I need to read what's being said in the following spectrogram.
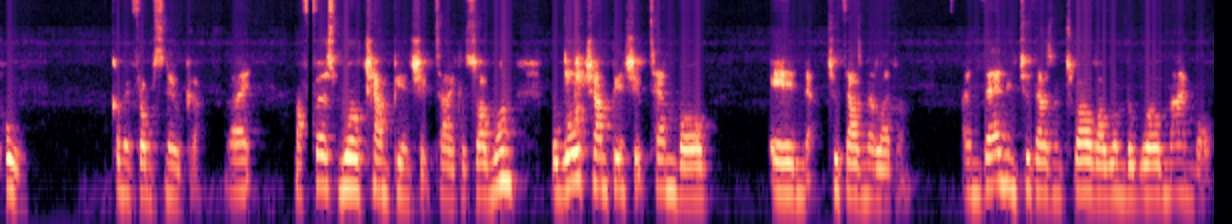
pool coming from snooker, right? My first world championship title. So I won the World Championship 10 Ball in 2011. And then in 2012, I won the World 9 Ball.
